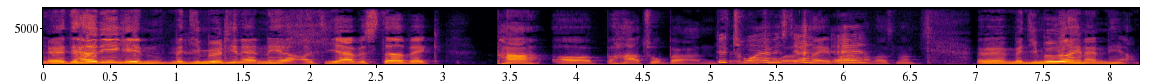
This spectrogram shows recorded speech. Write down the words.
øh, det havde de ikke inden, men de mødte hinanden her, og de er vist stadigvæk par og har to børn. Det tror jeg vist, ja. tre Ja, børn, ja. eller sådan noget. Øh, men de møder hinanden her.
